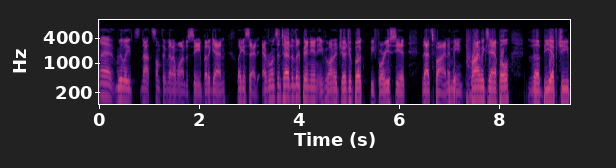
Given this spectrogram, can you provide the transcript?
"Eh, really, it's not something that I wanted to see." But again, like I said, everyone's entitled to their opinion. If you want to judge a book before you see it, that's fine. I mean, prime example, the BFG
